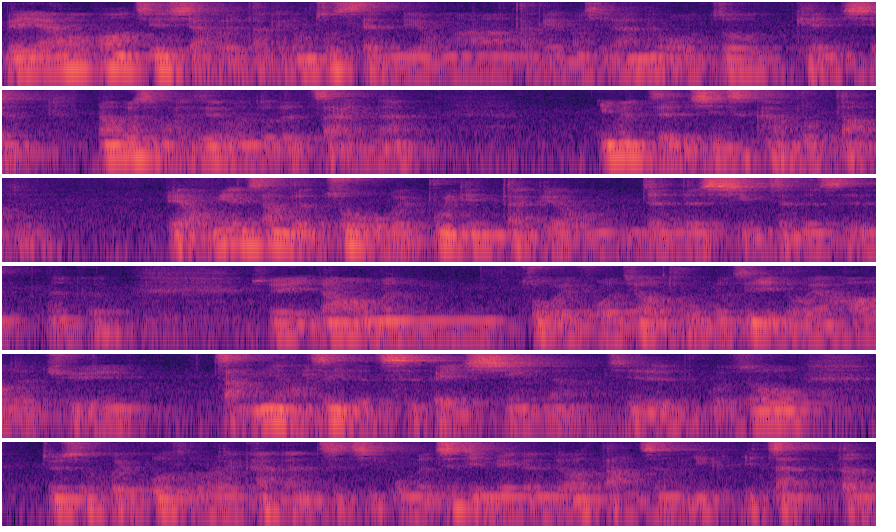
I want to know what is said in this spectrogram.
没啊，我看这个社会，大家拢做善良啊，大家嘛是按我做偏心，那为什么还是有很多的灾难？因为人心是看不到的，表面上的作为不一定代表我们人的心真的是那个。所以，当我们作为佛教徒，我们自己都要好好的去长养自己的慈悲心啊。其实有时候就是回过头来看看自己，我们自己每个人都要当成一一盏灯，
